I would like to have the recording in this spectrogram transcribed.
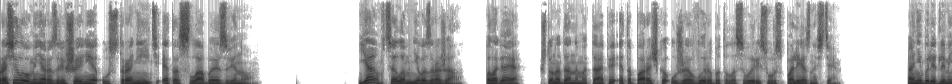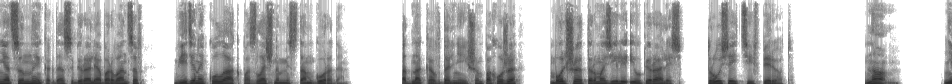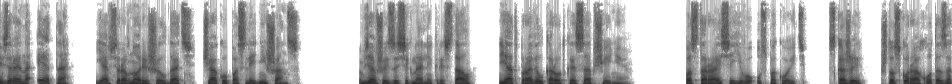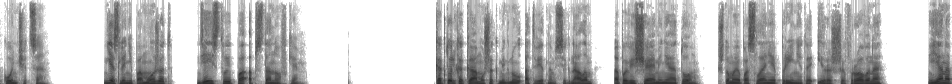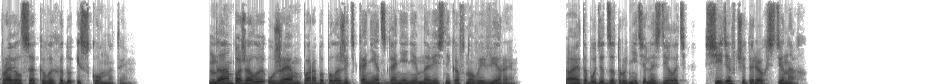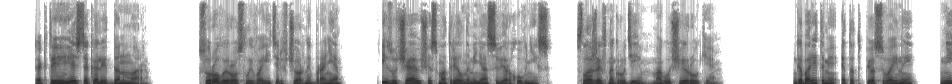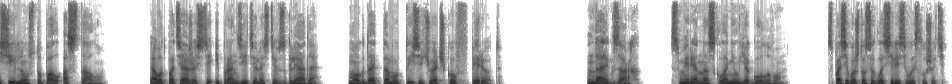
просила у меня разрешения устранить это слабое звено. Я в целом не возражал, полагая, что на данном этапе эта парочка уже выработала свой ресурс полезности. Они были для меня ценны, когда собирали оборванцев в единый кулак по злачным местам города. Однако в дальнейшем, похоже, больше тормозили и упирались, труся идти вперед. Но, невзирая на это, я все равно решил дать Чаку последний шанс. Взявшись за сигнальный кристалл, я отправил короткое сообщение. «Постарайся его успокоить. Скажи, что скоро охота закончится. Если не поможет, Действуй по обстановке. Как только камушек мигнул ответным сигналом, оповещая меня о том, что мое послание принято и расшифровано, я направился к выходу из комнаты. Да, пожалуй, уже пора бы положить конец гонениям навестников новой веры. А это будет затруднительно сделать, сидя в четырех стенах. «Так ты и есть Акалит Данмар?» Суровый рослый воитель в черной броне изучающе смотрел на меня сверху вниз, сложив на груди могучие руки. Габаритами этот пес войны не сильно уступал Асталу. А вот по тяжести и пронзительности взгляда мог дать тому тысячу очков вперед. «Да, Экзарх», — смиренно склонил я голову. «Спасибо, что согласились выслушать.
